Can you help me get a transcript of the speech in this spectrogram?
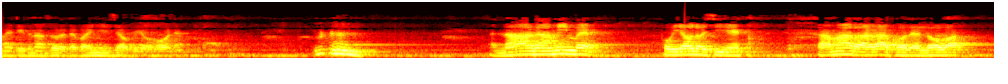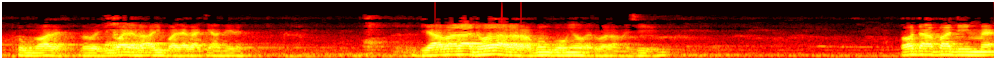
မယ်ဒေသနာဆိုတော့တပိုင်းချင်းလျှောက်ပြီးတော့ဟောတယ်အနာဂါမိမဲ့ဖို့ရောက်လို့ရှိရင်ကာမရာဂခေါ်တဲ့လောဘကုန်သွားတယ်လို့ယူပါရကအယူပါရကကြံနေတယ်ဗျာပါဒဒေါသကတော့အကုန်ကုန်ရောပဲဒေါသမရှိဘူး သောတာပတ္တိမဲ့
